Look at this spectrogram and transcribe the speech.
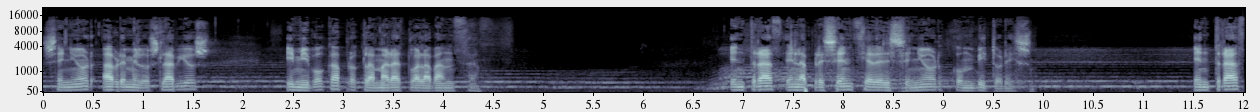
Señor, ábreme los labios, y mi boca proclamará tu alabanza. Entrad en la presencia del Señor con vítores. Entrad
